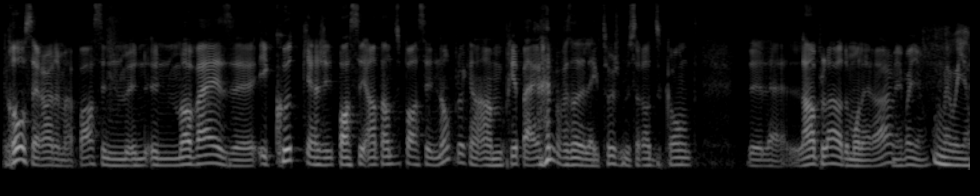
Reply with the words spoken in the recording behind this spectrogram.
Grosse erreur de ma part. C'est une, une- une mauvaise euh, écoute quand j'ai passé, entendu passer le nom. Puis là, quand, en me préparant, en faisant la lecture, je me suis rendu compte de la- l'ampleur de mon erreur. Mais voyons. Mais voyons.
